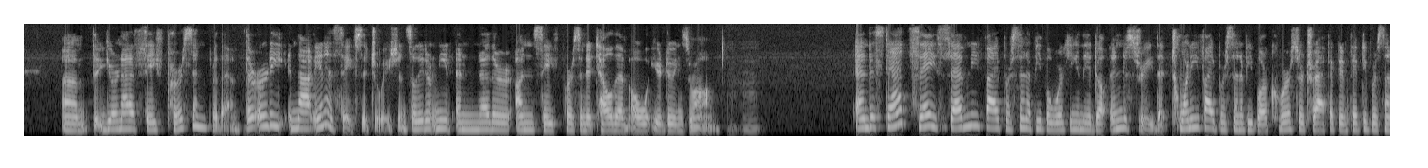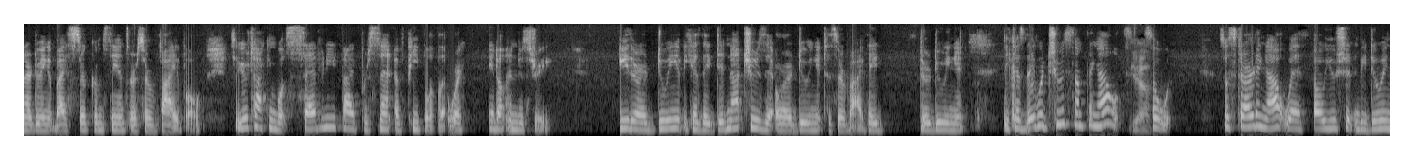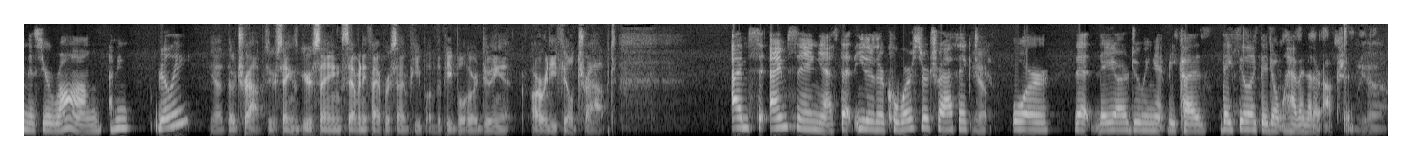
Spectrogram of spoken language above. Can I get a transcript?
um, you're not a safe person for them. They're already not in a safe situation, so they don't need another unsafe person to tell them, "Oh, what you're doing is wrong." Mm-hmm. And the stats say 75% of people working in the adult industry, that 25% of people are coerced or trafficked, and 50% are doing it by circumstance or survival. So you're talking about 75% of people that work in the adult industry either are doing it because they did not choose it or are doing it to survive. They they're doing it because they would choose something else. Yeah. So so starting out with, "Oh, you shouldn't be doing this. You're wrong." I mean, really? Yeah, they're trapped. You're saying you're saying 75% people of the people who are doing it already feel trapped. I'm I'm saying yes that either they're coerced or trafficked yep. or that they are doing it because they feel like they don't have another option. Yeah.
